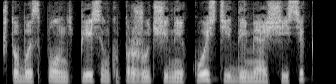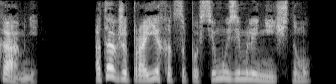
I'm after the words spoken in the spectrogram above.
чтобы исполнить песенку про жучиные кости и дымящиеся камни, а также проехаться по всему земляничному,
